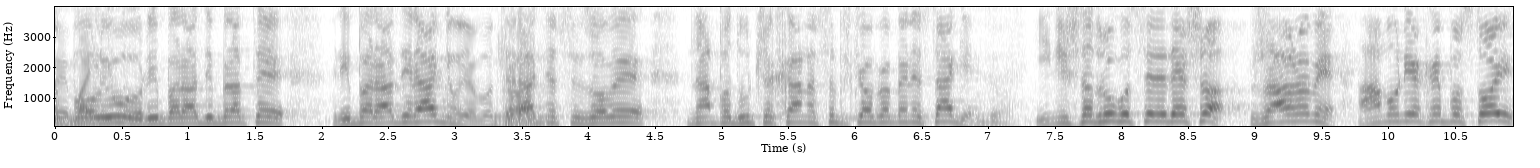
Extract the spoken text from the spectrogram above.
je da boli majka. u, riba radi, brate, riba radi radnju, jebote. Da. Radnja se zove napad UČK na srpske obrambene snage. I ništa drugo se ne dešava. Žao nam je. Amonijak ne postoji.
